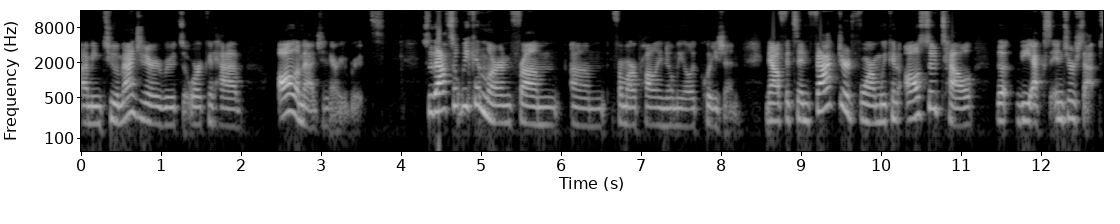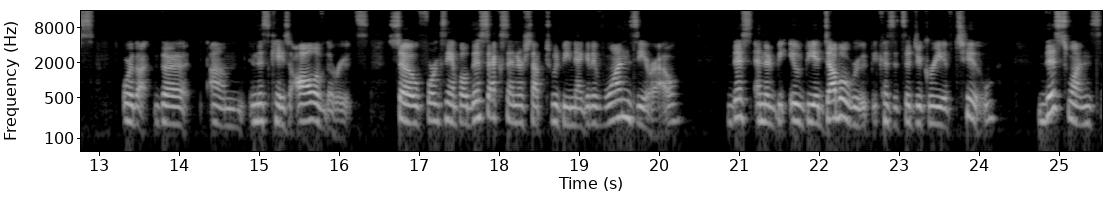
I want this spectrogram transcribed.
I mean two imaginary roots, or it could have all imaginary roots. So that's what we can learn from, um, from our polynomial equation. Now, if it's in factored form, we can also tell the, the x-intercepts, or the, the um, in this case, all of the roots. So, for example, this x-intercept would be negative 1, 0. This, and there'd be, it would be a double root because it's a degree of 2. This one's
